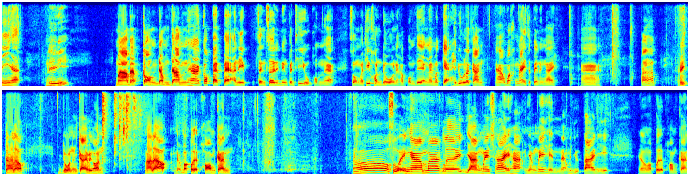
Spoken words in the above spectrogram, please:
นี่ฮะ นี่ มาแบบกล่องดำๆนะฮะ ก็แปะๆอันนี้เซ็นเซอร์นิดนึงเป็นที่อยู่ผมนะฮะ ส่งมาที่คอนโดนะครับผม เดี๋ยวยังไงมาแกะให้ดูแล้วกันนะฮะว่าข้างในจะเป็นยังไง อ่า ปั๊บ เฮ้ย ได้แล้ว โยนกันไกลไว้ก่อน มาแล้ว เดี๋ยวมาเปิดพร้อมกัน อ้าวสวยงามมากเลย ยังไม่ใช่ฮะ ยังไม่เห็นนะ มันอยู่ใต้นี้ เดี๋ยวเรามาเปิดพร้อมกัน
